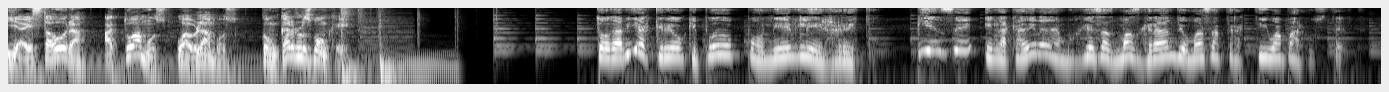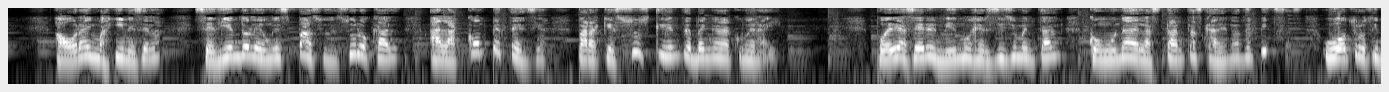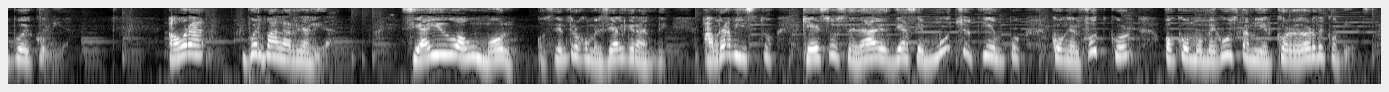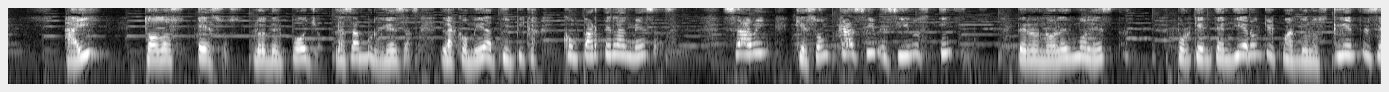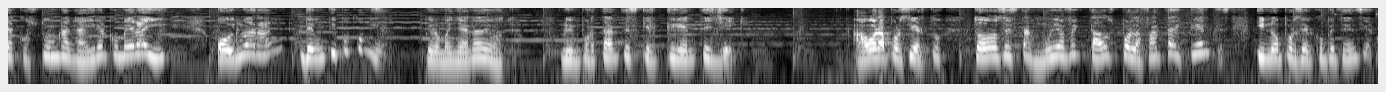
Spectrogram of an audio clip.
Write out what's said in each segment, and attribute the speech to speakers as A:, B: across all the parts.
A: Y a esta hora, actuamos o hablamos con Carlos Monge.
B: Todavía creo que puedo ponerle el reto. Piense en la cadena de hamburguesas más grande o más atractiva para usted. Ahora imagínesela cediéndole un espacio de su local a la competencia para que sus clientes vengan a comer ahí. Puede hacer el mismo ejercicio mental con una de las tantas cadenas de pizzas u otro tipo de comida. Ahora vuelva a la realidad. Si ha ido a un mall o centro comercial grande, habrá visto que eso se da desde hace mucho tiempo con el food court o como me gusta a mí, el corredor de comidas. Ahí todos esos, los del pollo, las hamburguesas, la comida típica, comparten las mesas. Saben que son casi vecinos íntimos, pero no les molesta, porque entendieron que cuando los clientes se acostumbran a ir a comer ahí, hoy lo harán de un tipo de comida, pero mañana de otro. Lo importante es que el cliente llegue. Ahora, por cierto, todos están muy afectados por la falta de clientes y no por ser competencia.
